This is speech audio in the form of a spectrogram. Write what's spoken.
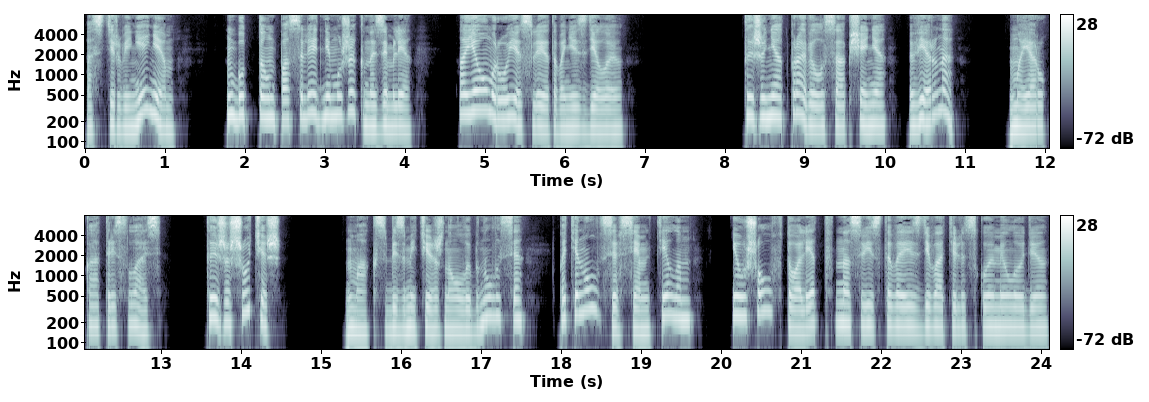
остервенением, будто он последний мужик на земле, а я умру, если этого не сделаю. «Ты же не отправила сообщение, верно?» Моя рука тряслась. «Ты же шутишь?» Макс безмятежно улыбнулся, потянулся всем телом и ушел в туалет, насвистывая издевательскую мелодию.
